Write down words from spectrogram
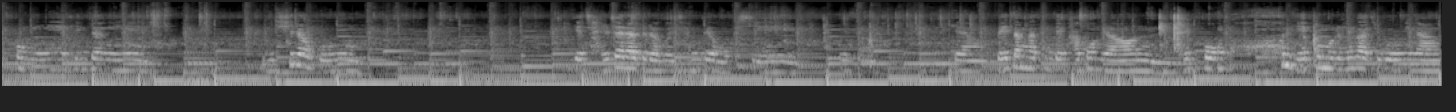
백봉이 굉장히 실하고 이게 잘 자라더라고요 장병 없이. 그래서 그냥 매장 같은 데 가보면 대봉 큰 대봉으로 해가지고 그냥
